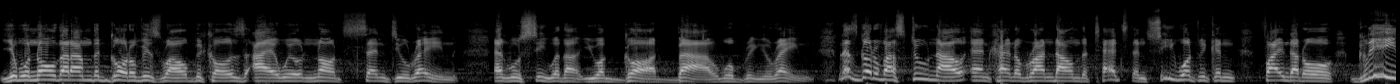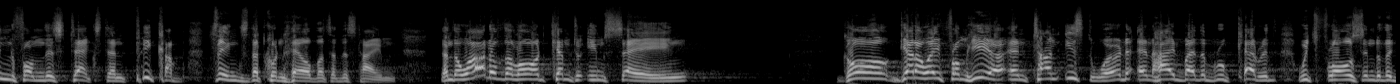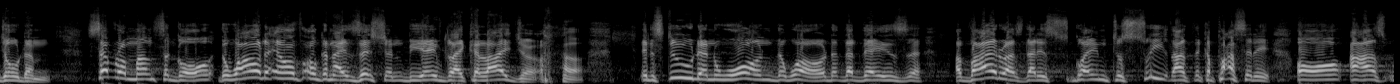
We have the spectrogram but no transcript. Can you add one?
You will know that I'm the God of Israel because I will not send you rain, and we'll see whether your God, Baal, will bring you rain. Let's go to verse 2 now and kind of run down the text and see what we can find out or glean from this text and pick up things that couldn't help us at this time. Then the word of the Lord came to him, saying, Go, get away from here and turn eastward and hide by the brook Kerith, which flows into the Jordan. Several months ago, the World Health Organization behaved like Elijah. it stood and warned the world that there is a virus that is going to sweep, that the capacity or as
